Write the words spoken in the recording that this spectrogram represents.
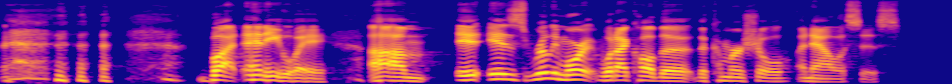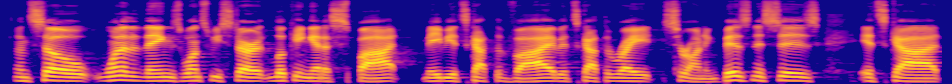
but anyway, um, it is really more what I call the the commercial analysis. And so one of the things once we start looking at a spot, maybe it's got the vibe, it's got the right surrounding businesses, it's got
